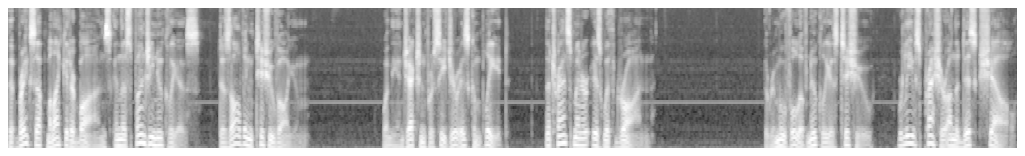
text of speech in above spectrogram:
that breaks up molecular bonds in the spongy nucleus, dissolving tissue volume. When the injection procedure is complete, the transmitter is withdrawn. The removal of nucleus tissue relieves pressure on the disc shell,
